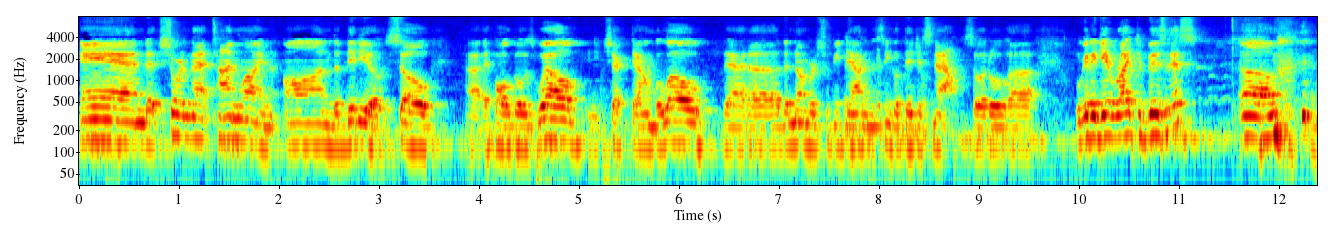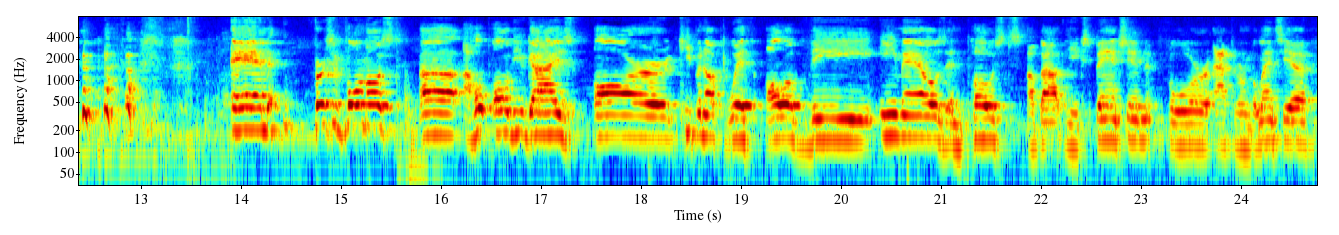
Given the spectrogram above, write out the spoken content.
and shorten that timeline on the videos. So uh, if all goes well, and you check down below, that uh, the numbers should be down in the single digits now. So it'll, uh, we're gonna get right to business. Um, and first and foremost, uh, I hope all of you guys are keeping up with all of the emails and posts about the expansion for Afterburn Valencia.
